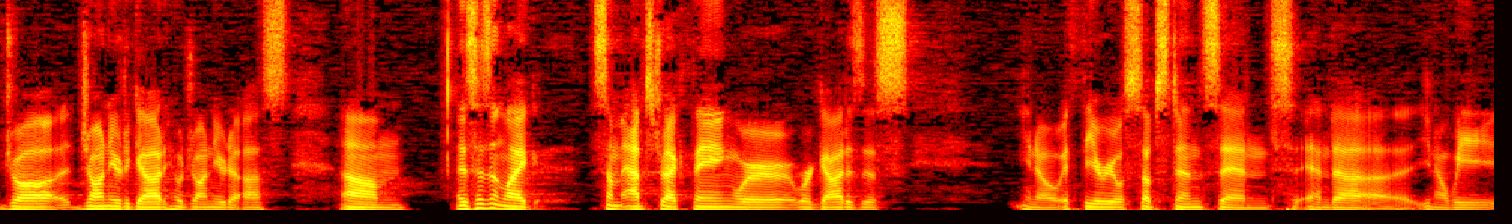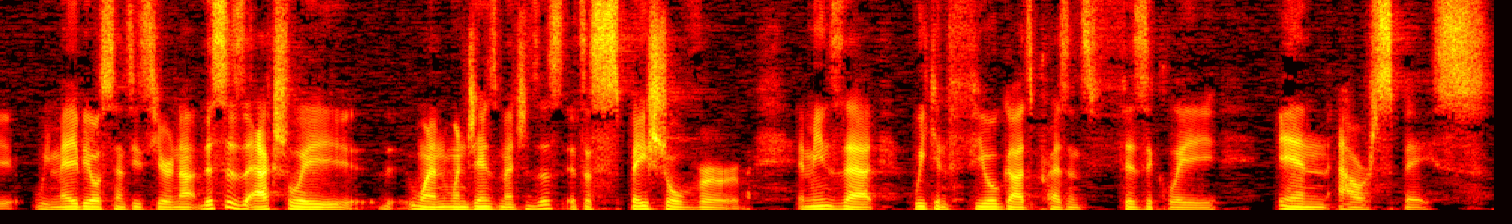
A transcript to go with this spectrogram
draw, draw near to God, and He'll draw near to us. Um, this isn't like some abstract thing where, where God is this, you know, ethereal substance and, and, uh, you know, we, we may be able to sense he's here or not. This is actually, when, when James mentions this, it's a spatial verb. It means that we can feel God's presence physically in our space.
